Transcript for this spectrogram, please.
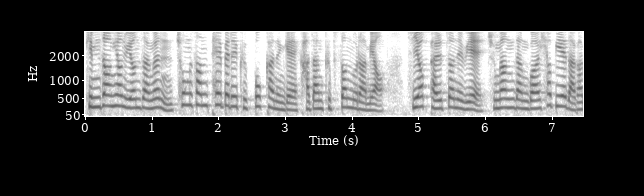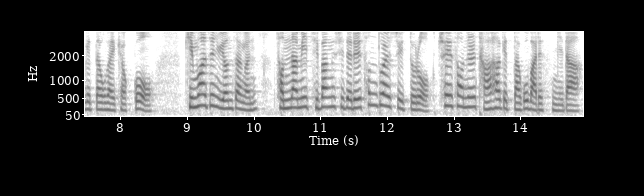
김정현 위원장은 총선 패배를 극복하는 게 가장 급선무라며 지역 발전을 위해 중앙당과 협의해 나가겠다고 밝혔고 김화진 위원장은 전남이 지방시대를 선도할 수 있도록 최선을 다하겠다고 말했습니다.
